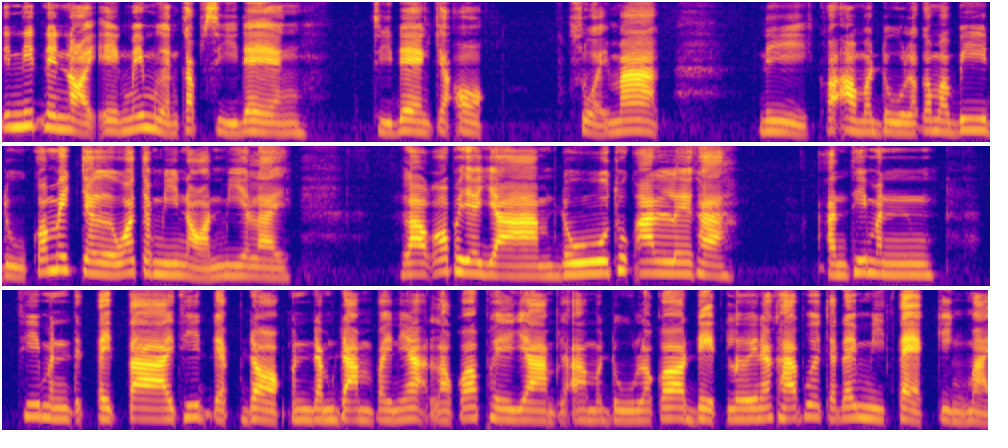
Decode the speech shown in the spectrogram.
นิดๆหน่อยเองไม่เหมือนกับสีแดง สีแดงจะออกสวยมาก นี่ก็เอามาดูแล้วก็มาบี้ดู ก็ไม่เจอว่าจะมีหนอนมีอะไร เราก็พยายามดูทุกอันเลยค่ะ อันที่มันที่มันตายตายที่แบบดอกมันดำๆไปเนี่ย เราก็พยายามจะเอามาดูแล้วก็เด็ดเลยนะคะ เพื่อจะได้มีแตกกิ่งใหม่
